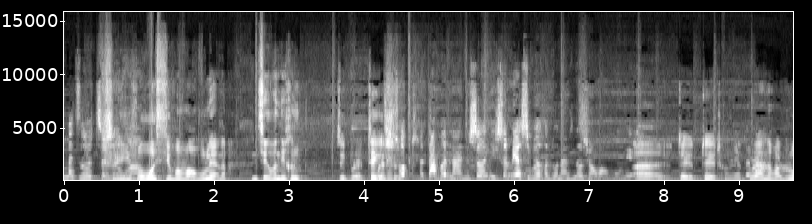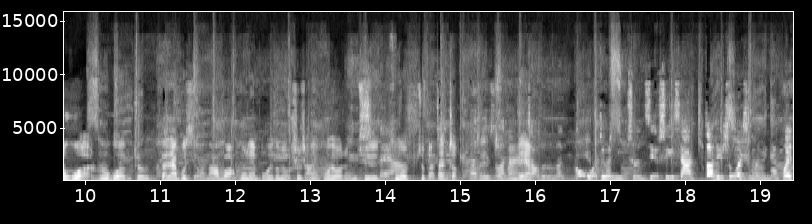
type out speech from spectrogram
妹子都是整容、啊。谁说我喜欢网红脸的？你这个问题很，这不是这个我是说，呃大部分男生，你身边是不是很多男生都喜欢网红脸？呃，这个这个承认，不然的话，如果如果就是大家不喜欢的话，网红脸不会这么有市场，也不会有人去做去把它整整成这样。人角度，能不能跟我这个女生解释一下，到底是为什么你们会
